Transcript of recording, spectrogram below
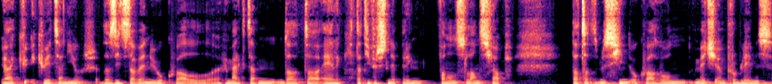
Ja, ik, ik weet dat niet hoor. Dat is iets dat wij nu ook wel eh, gemerkt hebben, dat, eigenlijk, dat die versnippering van ons landschap, dat dat misschien ook wel gewoon een beetje een probleem is.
